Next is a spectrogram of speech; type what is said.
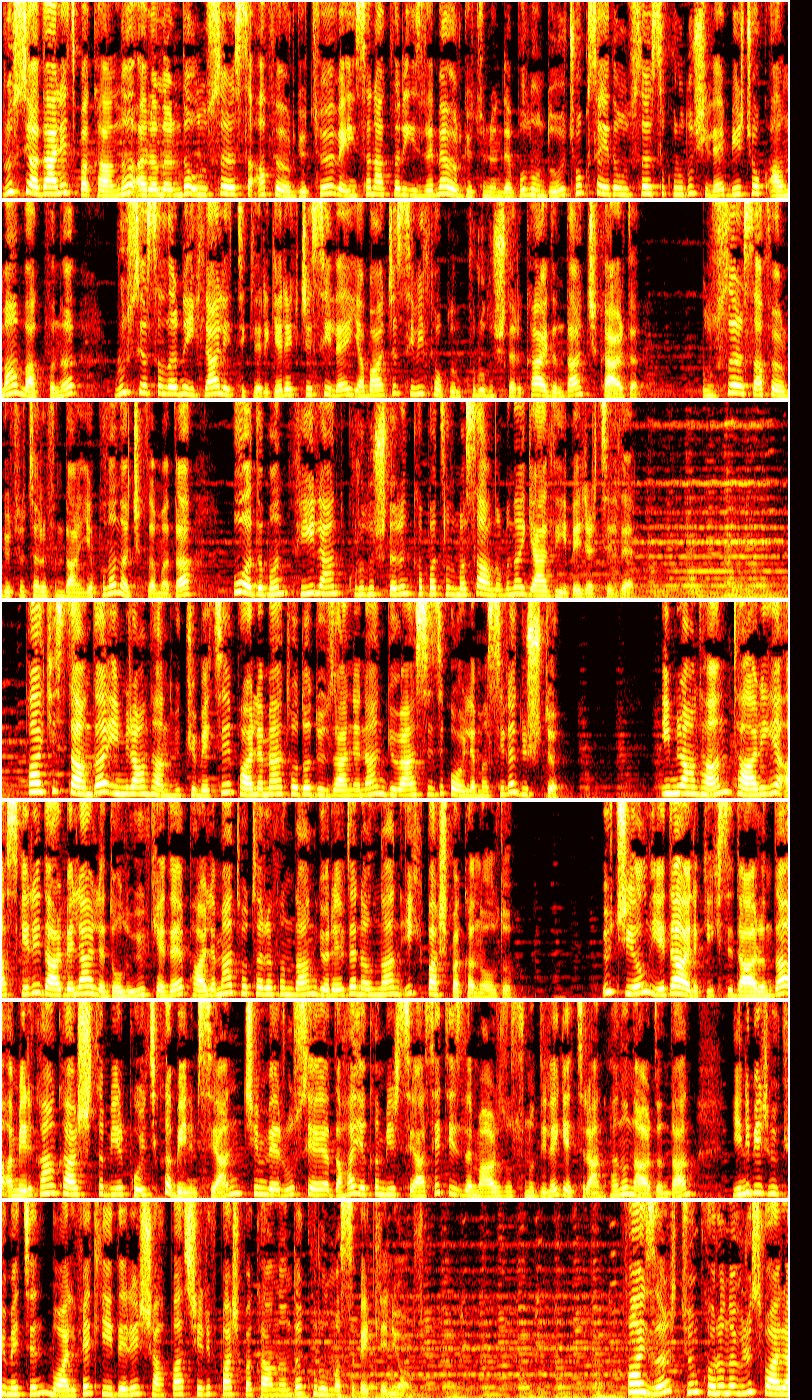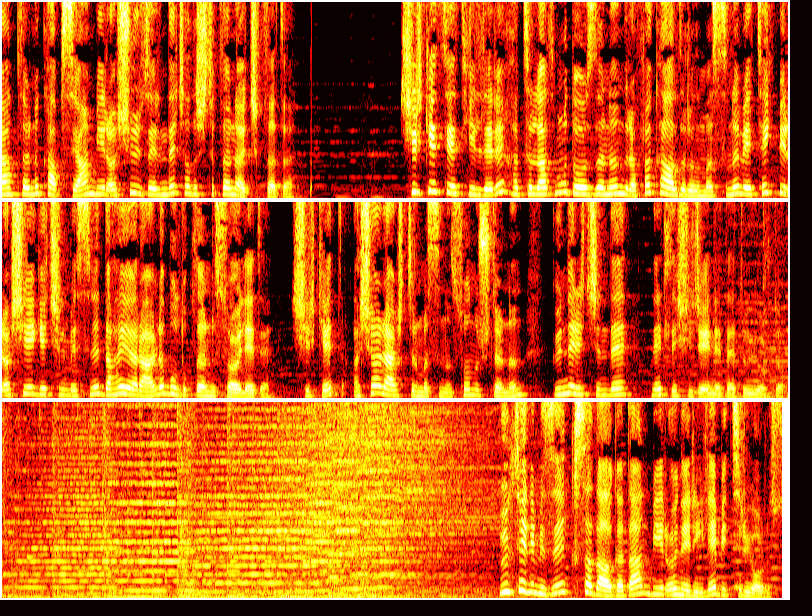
Rusya Adalet Bakanlığı aralarında Uluslararası Af Örgütü ve İnsan Hakları İzleme Örgütü'nün de bulunduğu çok sayıda uluslararası kuruluş ile birçok Alman vakfını Rus yasalarını ihlal ettikleri gerekçesiyle yabancı sivil toplum kuruluşları kaydından çıkardı. Uluslararası Af Örgütü tarafından yapılan açıklamada bu adımın fiilen kuruluşların kapatılması anlamına geldiği belirtildi. Pakistan'da İmran Han hükümeti parlamentoda düzenlenen güvensizlik oylamasıyla düştü. İmran Han, tarihi askeri darbelerle dolu ülkede parlamento tarafından görevden alınan ilk başbakan oldu. 3 yıl 7 aylık iktidarında Amerikan karşıtı bir politika benimseyen, Çin ve Rusya'ya daha yakın bir siyaset izleme arzusunu dile getiren Han'ın ardından yeni bir hükümetin muhalefet lideri Şahbaz Şerif Başbakanlığında kurulması bekleniyor. Pfizer, tüm koronavirüs varyantlarını kapsayan bir aşı üzerinde çalıştıklarını açıkladı. Şirket yetkilileri hatırlatma dozlarının rafa kaldırılmasını ve tek bir aşıya geçilmesini daha yararlı bulduklarını söyledi. Şirket, aşı araştırmasının sonuçlarının günler içinde netleşeceğini de duyurdu. Bültenimizi kısa dalgadan bir öneriyle bitiriyoruz.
